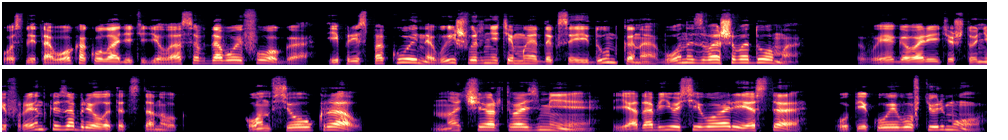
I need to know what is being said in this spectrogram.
после того, как уладите дела со вдовой Фога и преспокойно вышвырнете Медекса и Дункана вон из вашего дома. Вы говорите, что не Фрэнк изобрел этот станок? Он все украл, но черт возьми, я добьюсь его ареста, упеку его в тюрьму.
